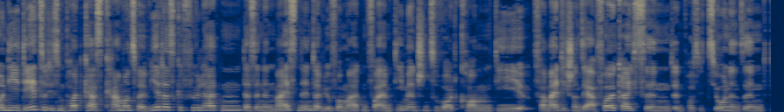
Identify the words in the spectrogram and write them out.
Und die Idee zu diesem Podcast kam uns, weil wir das Gefühl hatten, dass in den meisten Interviewformaten vor allem die Menschen zu Wort kommen, die vermeintlich schon sehr erfolgreich sind, in Positionen sind,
